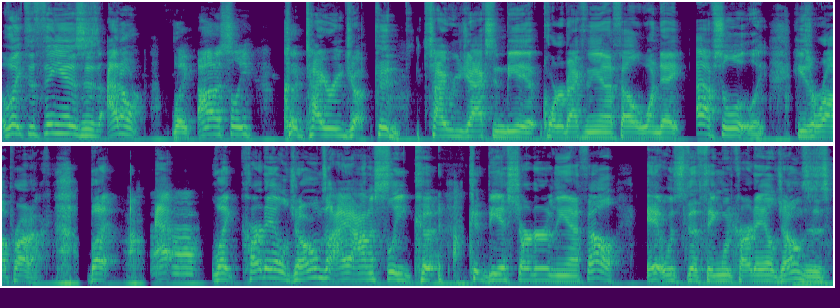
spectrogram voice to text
like the thing is, is I don't like honestly. Could Tyree could Tyree Jackson be a quarterback in the NFL one day? Absolutely, he's a raw product. But at, like Cardale Jones, I honestly could could be a starter in the NFL. It was the thing with Cardale Jones is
